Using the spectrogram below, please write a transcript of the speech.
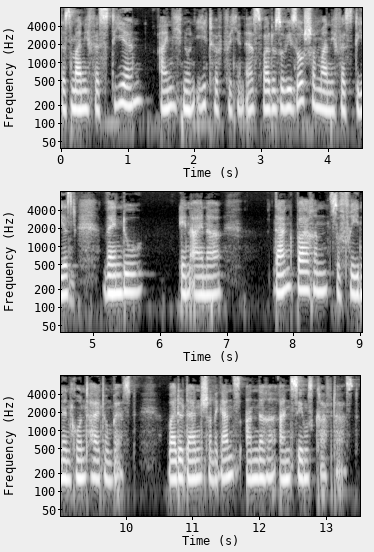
das Manifestieren eigentlich nur ein i-Tüpfelchen ist, weil du sowieso schon manifestierst, wenn du in einer dankbaren, zufriedenen Grundhaltung bist, weil du dann schon eine ganz andere Anziehungskraft hast.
